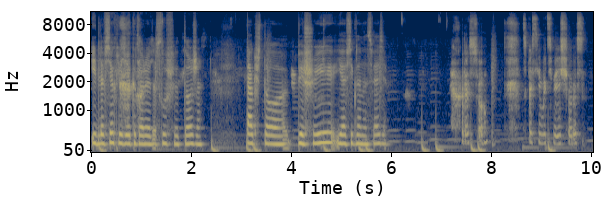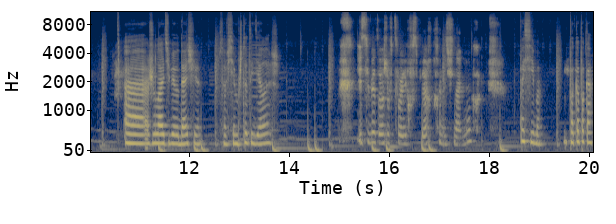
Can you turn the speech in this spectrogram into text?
и для всех людей, которые это слушают тоже. Так что пиши, я всегда на связи. Хорошо. Спасибо тебе еще раз. А, желаю тебе удачи со всем, что ты делаешь. И тебе тоже в твоих успехах и начинаниях. Спасибо. Пока-пока.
